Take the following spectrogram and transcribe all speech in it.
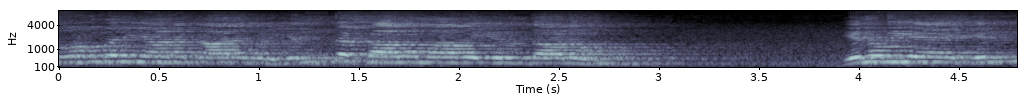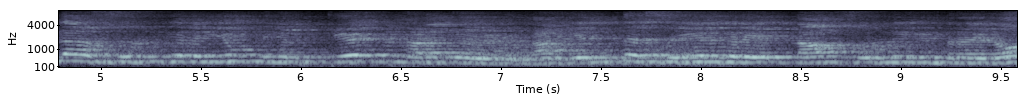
சோம்பரியான காலங்கள் எந்த காலமாக இருந்தாலும் என்னுடைய எல்லா சொற்களையும் நீங்கள் கேட்டு நடக்க வேண்டும். நான் எந்த செயல்களை எல்லாம் சொல்லுகின்றேனோ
